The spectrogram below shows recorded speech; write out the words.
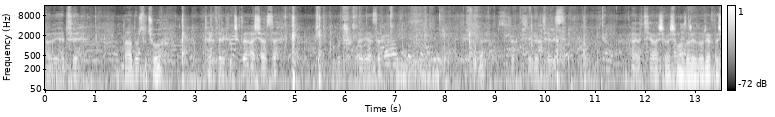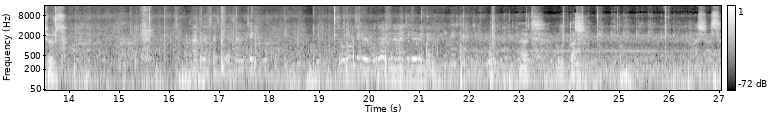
Tabii hepsi daha doğrusu çoğu teleferikle çıktı. Aşağısı bulut deryası. Şurada sıcak bir şeyler içeriz. Evet yavaş yavaş manzaraya doğru yaklaşıyoruz. Arkadaşlar sen çek. Solda mı çekelim fotoğraf şimdi hemen çekebilir miyim? Evet bulutlar. Aşağısı.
